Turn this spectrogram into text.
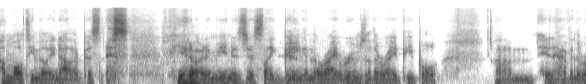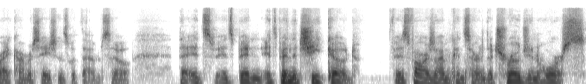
a multi-million dollar business you know what i mean? It's just like being in the right rooms with the right people um, and having the right conversations with them. So that it's it's been it's been the cheat code as far as i'm concerned the trojan horse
